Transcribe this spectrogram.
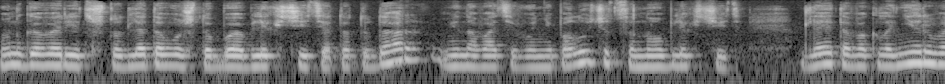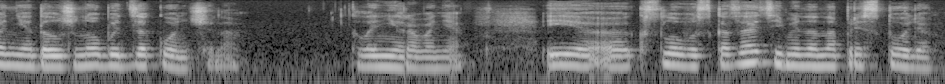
он говорит, что для того, чтобы облегчить этот удар, миновать его не получится, но облегчить, для этого клонирование должно быть закончено. Клонирование. И, э, к слову сказать, именно на престоле –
